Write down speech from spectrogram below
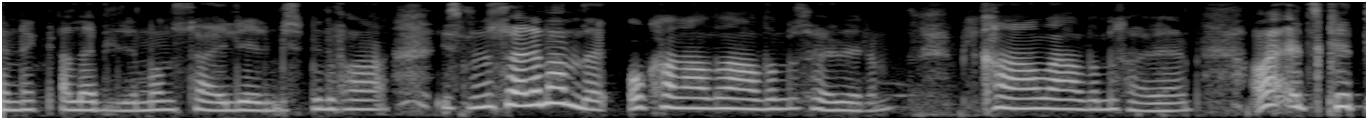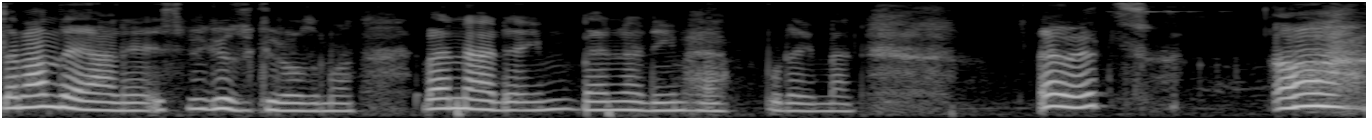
örnek alabilirim. Onu söylerim. İsmini falan ismini söylemem de o kanaldan aldığımı söylerim. Bir kanaldan aldığımı söylerim. Ama etiketlemem de yani. ismi gözükür o zaman. Ben neredeyim? Ben neredeyim? He, buradayım ben. Evet. Ah.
